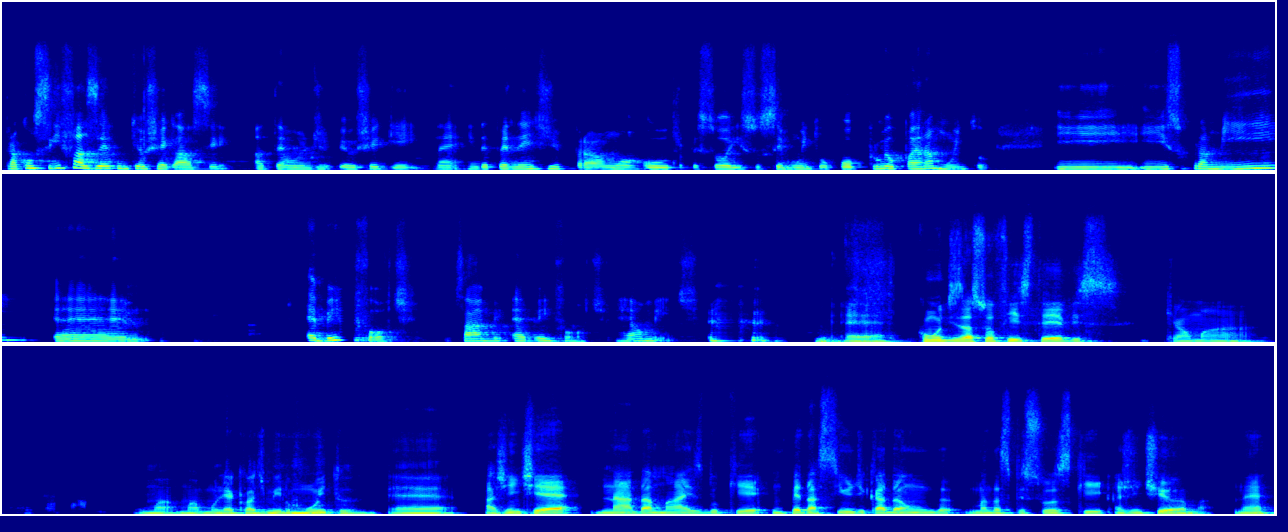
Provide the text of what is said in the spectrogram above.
para conseguir fazer com que eu chegasse até onde eu cheguei, né, independente de para uma ou outra pessoa isso ser muito ou pouco, para o meu pai era muito e, e isso para mim é, é bem forte, sabe? É bem forte, realmente. É, como diz a Sofia Esteves, que é uma uma, uma mulher que eu admiro muito, é, a gente é nada mais do que um pedacinho de cada um da, uma das pessoas que a gente ama, né?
